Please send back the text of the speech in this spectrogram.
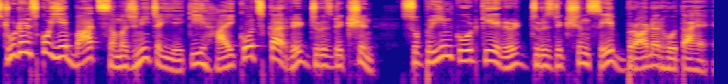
स्टूडेंट्स को ये बात समझनी चाहिए कि हाईकोर्ट्स का रिट जुरिस्डिक्शन सुप्रीम कोर्ट के रिट जुरिस्डिक्शन से ब्रॉडर होता है।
